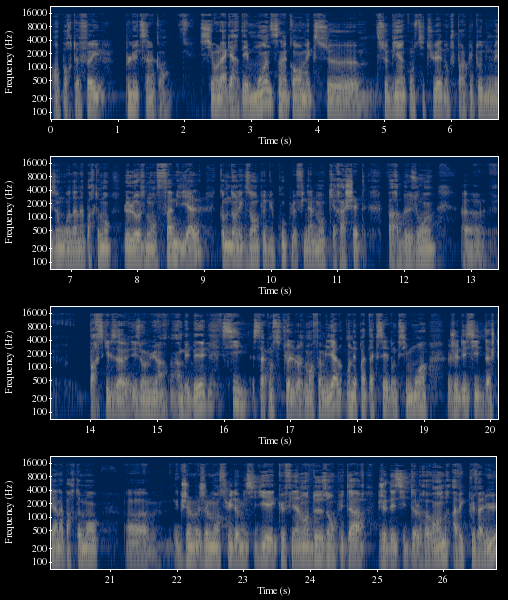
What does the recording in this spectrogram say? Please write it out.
en portefeuille plus de cinq ans si on l'a gardé moins de 5 ans, mais que ce, ce bien constituait, donc je parle plutôt d'une maison ou d'un appartement, le logement familial, comme dans l'exemple du couple finalement qui rachète par besoin euh, parce qu'ils ils ont eu un, bébé, si ça constituait le logement familial, on n'est pas taxé. Donc si moi, je décide d'acheter un appartement euh, que je, je m'en suis domicilié et que finalement deux ans plus tard, je décide de le revendre avec plus-value,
